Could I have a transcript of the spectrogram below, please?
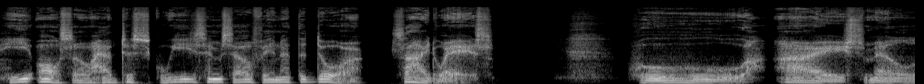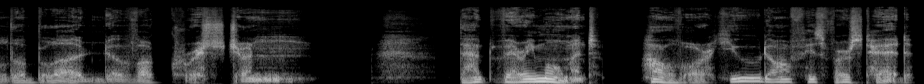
he also had to squeeze himself in at the door sideways. Who I smell the blood of a Christian. That very moment, Halvor hewed off his first head,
